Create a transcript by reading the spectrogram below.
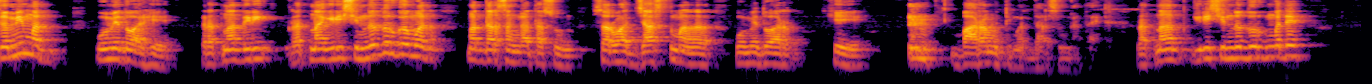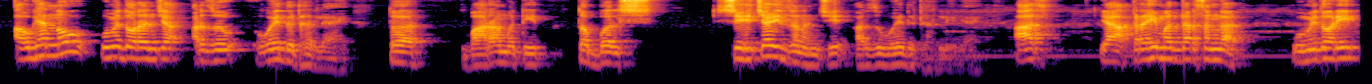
कमी मत उमेदवार हे रत्नागिरी रत्नागिरी सिंधुदुर्ग मत मतदारसंघात असून सर्वात जास्त म उमेदवार हे बारामती मतदारसंघात आहे रत्नागिरी सिंधुदुर्गमध्ये अवघ्या नऊ उमेदवारांच्या अर्ज वैध ठरले आहेत. तर बारामतीत तब्बल शेहेचाळीस जणांचे अर्ज वैध ठरलेले आहेत. आज या अकराही मतदारसंघात उमेदवारी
